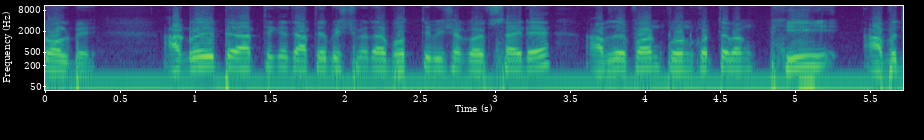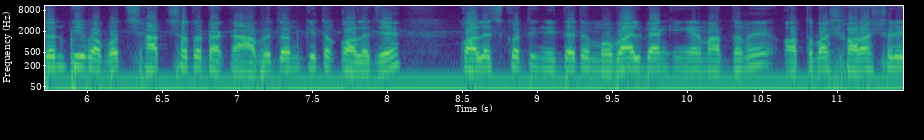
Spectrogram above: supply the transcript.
চলবে। আগ্রহী প্রার্থীকে জাতীয় বিশ্ববিদ্যালয় ভর্তি বিষয়ক ওয়েবসাইটে আবেদন ফর্ম পূরণ করতে এবং ফি, আবেদন ফি বাবদ সাতশত টাকা আবেদনকৃত কলেজে, কলেজ কর্তৃক নির্ধারিত মোবাইল ব্যাংকিংয়ের মাধ্যমে অথবা সরাসরি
